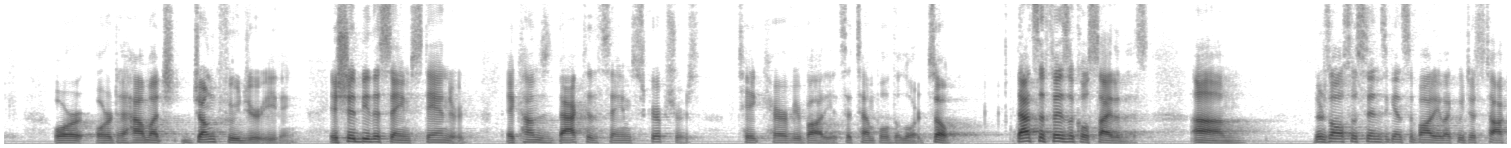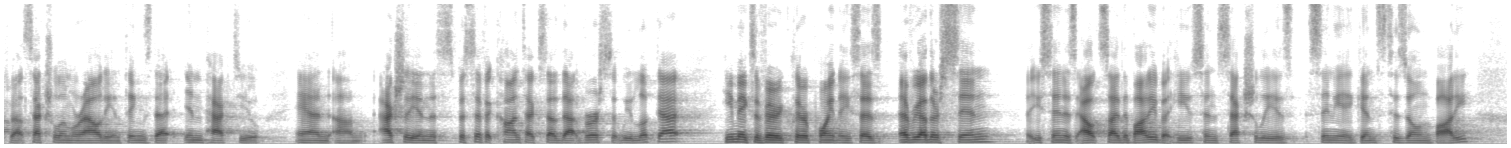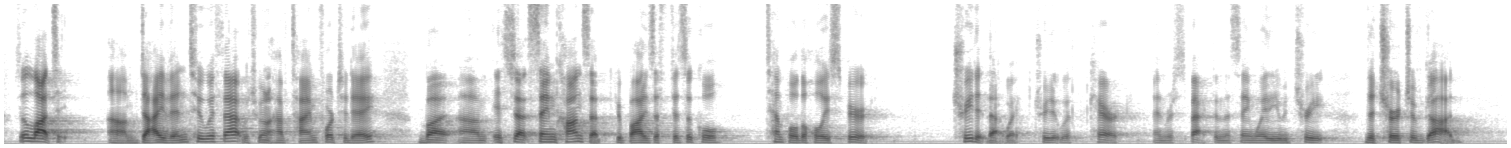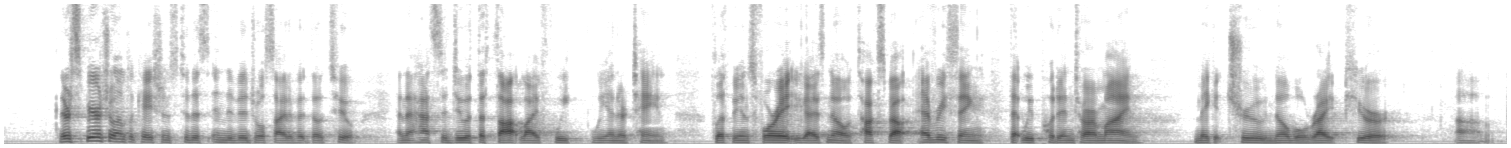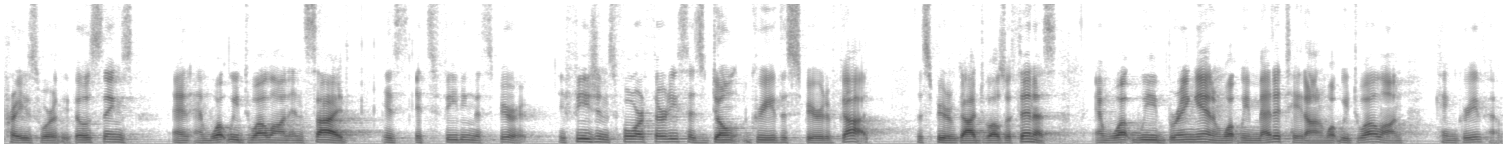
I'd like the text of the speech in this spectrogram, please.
or, or to how much junk food you're eating? It should be the same standard. It comes back to the same scriptures. Take care of your body, it's a temple of the Lord. So that's the physical side of this. Um, there's also sins against the body, like we just talked about, sexual immorality and things that impact you. And um, actually, in the specific context of that verse that we looked at, he makes a very clear point that he says, Every other sin that you sin is outside the body, but he who sins sexually is sinning against his own body. There's a lot to um, dive into with that, which we don't have time for today. But um, it's that same concept. Your body's a physical temple of the Holy Spirit. Treat it that way, treat it with care and respect in the same way that you would treat the church of God. There's spiritual implications to this individual side of it, though, too, and that has to do with the thought life we, we entertain. Philippians 4 8, you guys know, talks about everything that we put into our mind make it true, noble, right, pure, um, praiseworthy. Those things and, and what we dwell on inside is it's feeding the Spirit. Ephesians 4:30 says, "Don't grieve the Spirit of God." The Spirit of God dwells within us and what we bring in and what we meditate on, what we dwell on, can grieve him.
